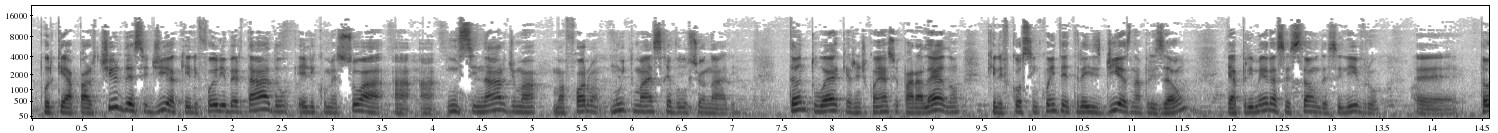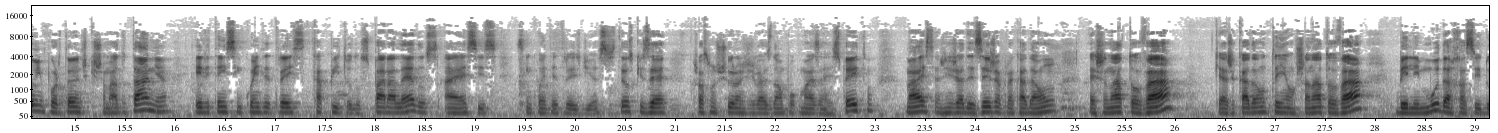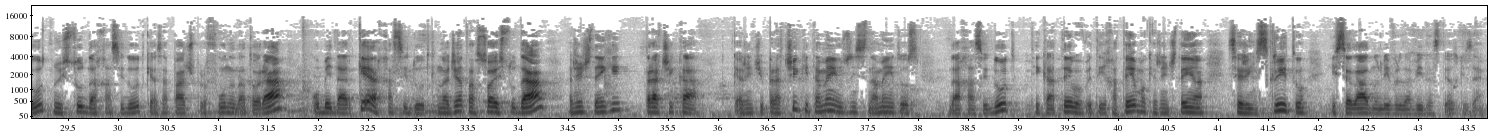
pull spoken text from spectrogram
Porque a partir desse dia que ele foi libertado, ele começou a, a, a ensinar de uma, uma forma muito mais revolucionária. Tanto é que a gente conhece o paralelo que ele ficou 53 dias na prisão e a primeira sessão desse livro é, tão importante que é chamado Tânia, ele tem 53 capítulos paralelos a esses 53 dias. Se Deus quiser, no próximo show a gente vai estudar um pouco mais a respeito, mas a gente já deseja para cada um Shana Tová, que cada um tenha um Shana Tová, Belimud Hassidut, no estudo da Hassidut, que é essa parte profunda da Torá, o Bedarke Hassidut, que não adianta só estudar, a gente tem que praticar que a gente pratique também os ensinamentos da Hassidut, Tikatebo, Vetihatemo, que a gente tenha, seja inscrito e selado no livro da vida, se Deus quiser.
